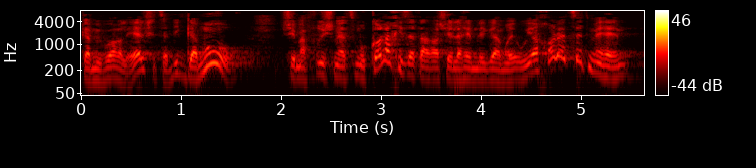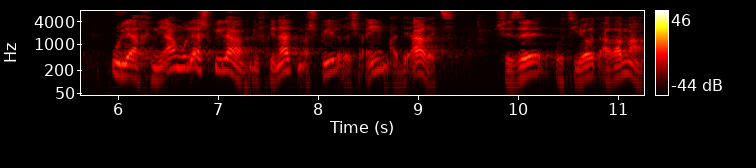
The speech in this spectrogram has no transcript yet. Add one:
כמבואר לאל שצדיק גמור, שמפריש מעצמו כל אחיזת הרע שלהם לגמרי, הוא יכול לצאת מהם ולהכניעם ולהשפילם, בבחינת משפיל רשעים עדי ארץ. שזה אותיות הרמה,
